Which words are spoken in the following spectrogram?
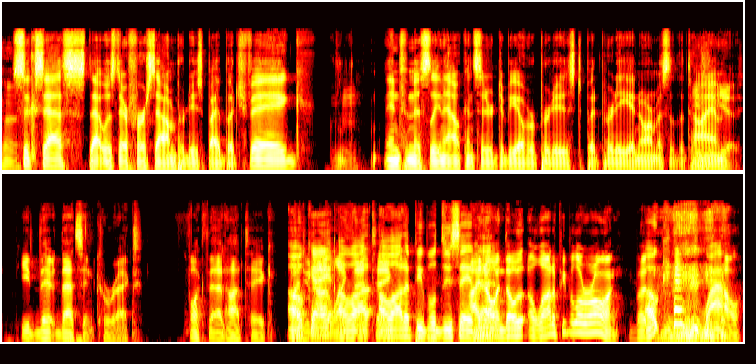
Uh-huh. success. That was their first album produced by Butch Vig. Infamously now considered to be overproduced, but pretty enormous at the time. yeah, he, that's incorrect. Fuck that hot take. Okay, like a lot a lot of people do say that. I know, and those, a lot of people are wrong. But Okay. wow.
